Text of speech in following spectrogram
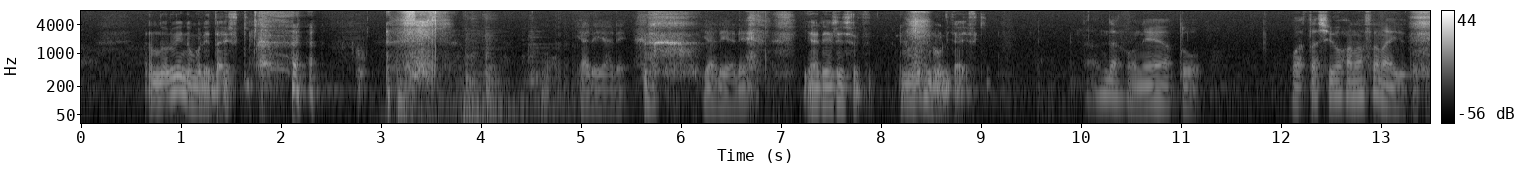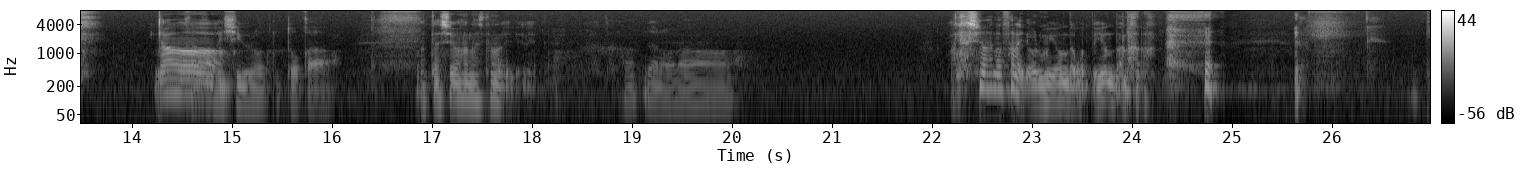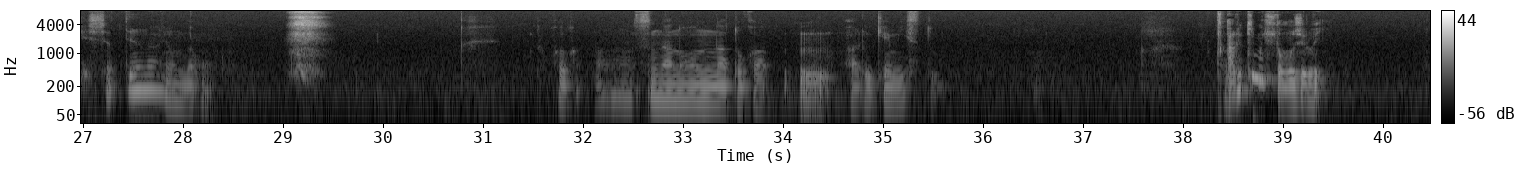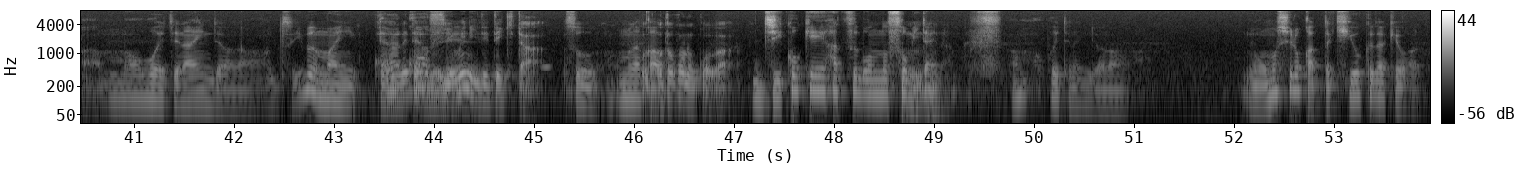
あノルウェーの森大好き。やれやれ。やれやれ。やれやれシューズノルウェーの森大好き。なんだろうね。あと「私を話さないで」とか「ああ和石黒」とか。私は話さないでね。なんだろうな私は話さないで俺も読んだこと読んだな。消しちゃってるな読んだ本。とかかな。砂の女とかうん。アルケミスト。アルキミスト面白い？あんま覚えてないんだよな。ずいぶん前にえあれだよね夢に出てきたそう。もうなんか男の子が。自己啓発本の祖みたいな、あんま覚えてないんだよな面白かった記憶だけはある。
